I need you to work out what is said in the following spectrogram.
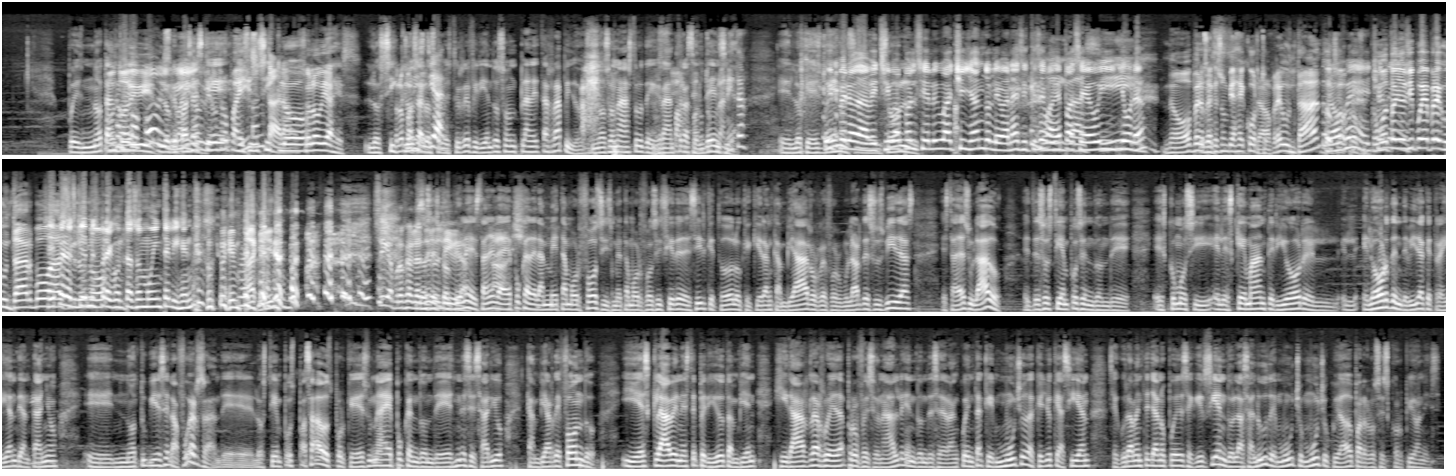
Pues no tanto Lo que pasa es que es un ciclo. Solo viajes. Los ciclos a los que me estoy refiriendo son planetas rápidos, ah. no son astros de gran trascendencia. Eh, lo que es Uy, pero David si va para el cielo y va chillando, le van a decir que se va de paseo y llora. No, pero o que es un viaje corto. Estaba preguntando. ¿Cómo Toño sí puede preguntar, boas? Sí, pero es que mis preguntas son muy inteligentes. me imagino. Siga, profe, hablando Los escorpiones están en la época de la metamorfosis. Metamorfosis quiere decir que todo lo que quieran cambiar o reformular de sus vidas está de su lado. Es de esos tiempos en donde es como si el esquema anterior, el, el- el orden de vida que traían de antaño, eh, no tuviese la fuerza de los tiempos pasados, porque es una época en donde es necesario cambiar de fondo y es clave en este periodo también girar la rueda profesional en donde se darán cuenta que mucho de aquello que hacían seguramente ya no puede seguir siendo. La salud de mucho, mucho cuidado para los escorpiones.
